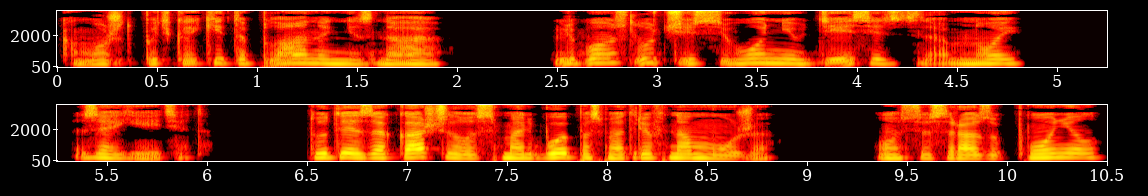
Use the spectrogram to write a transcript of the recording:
А может быть, какие-то планы, не знаю. В любом случае, сегодня в десять за мной заедет. Тут я закашлялась с мольбой, посмотрев на мужа. Он все сразу понял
